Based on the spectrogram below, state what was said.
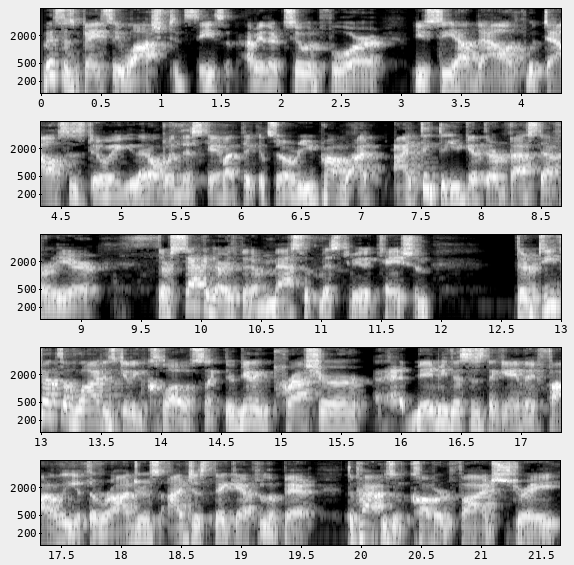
this is basically Washington season. I mean, they're two and four. You see how Dallas what Dallas is doing. They don't win this game. I think it's over. You probably I, I think that you get their best effort here. Their secondary has been a mess with miscommunication. Their defensive line is getting close. Like they're getting pressure. Maybe this is the game they finally get the Rodgers. I just think after the the Packers have covered five straight.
